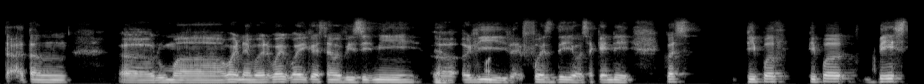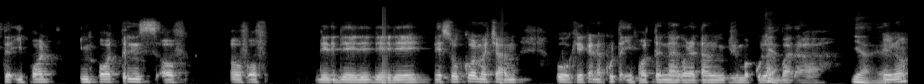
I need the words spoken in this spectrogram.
tak datang uh, rumah, why never, why, why you guys never visit me uh, early, like first day or second day? Because people people base the import, importance of of of they they they they they, they so called macam, oh, okay kan aku tak important lah, kau datang jumpa aku Yeah. lambat lah, Yeah, yeah. you know?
